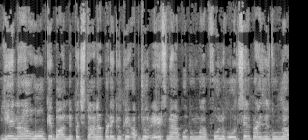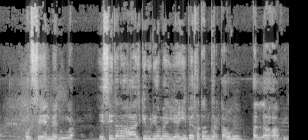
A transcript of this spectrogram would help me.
ये ना हो के बाद में पछताना पड़े, क्योंकि अब जो रेट्स मैं आपको दूँगा फुल होलसेल प्राइसेस दूँगा और सेल में दूँगा। इसी तरह आज की वीडियो मैं यहीं पे खत्म करता हूँ। अल्लाह हाफिज।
